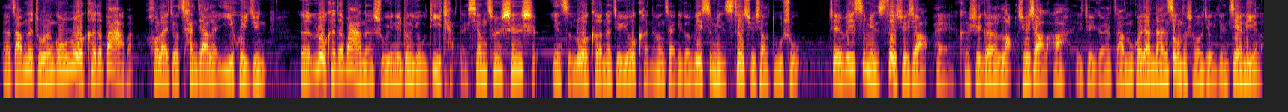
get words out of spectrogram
那咱们的主人公洛克的爸爸后来就参加了议会军。呃，洛克的爸呢，属于那种有地产的乡村绅士，因此洛克呢就有可能在这个威斯敏斯特学校读书。这威斯敏斯特学校，哎，可是个老学校了啊！这个咱们国家南宋的时候就已经建立了。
